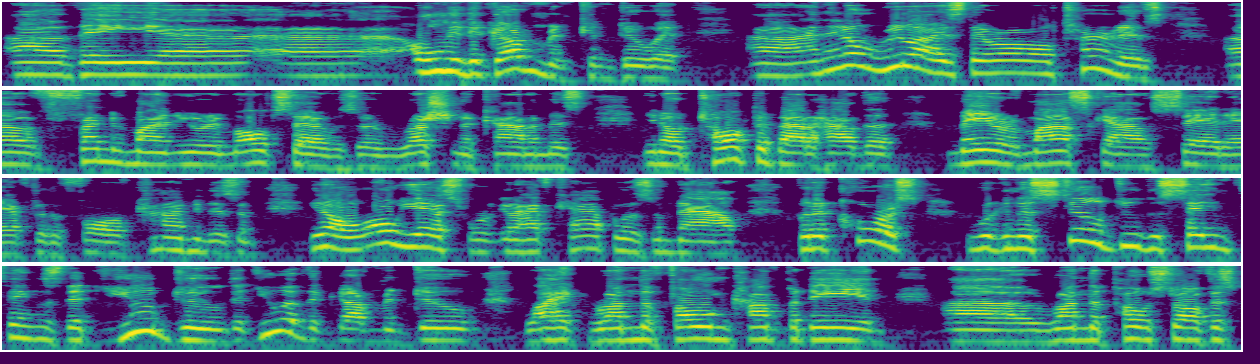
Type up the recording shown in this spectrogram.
uh, they uh, uh, only the government can do it, uh, and they don't realize there are alternatives. A friend of mine, Yuri Maltsev, was a Russian economist. You know, talked about how the mayor of Moscow said after the fall of communism, you know, oh yes, we're going to have capitalism now, but of course we're going to still do the same things that you do, that you have the government do, like run the phone company and uh, run the post office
